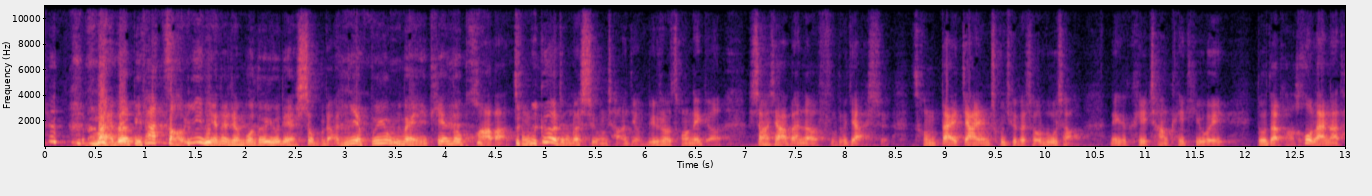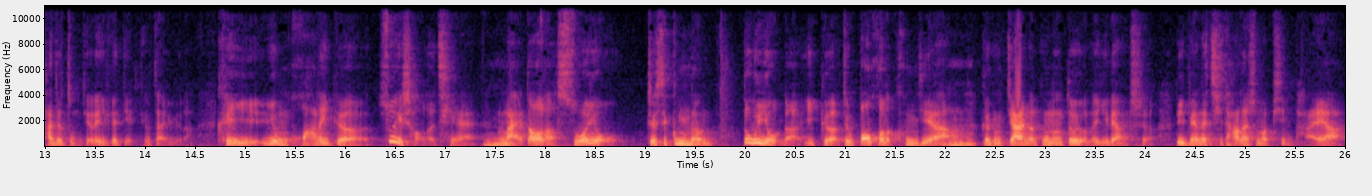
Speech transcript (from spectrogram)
买的比他早一年的人，我都有点受不了。你也不用每天都夸吧，从各种的使用场景，比如说从那个上下班的辅助驾驶，从带家人出去的时候路上那个可以唱 KTV 都在夸。后来呢，他就总结了一个点，就在于了可以用花了一个最少的钱买到了所有这些功能都有的一个，就包括了空间啊，各种家人的功能都有了一辆车，里边的其他的什么品牌呀、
